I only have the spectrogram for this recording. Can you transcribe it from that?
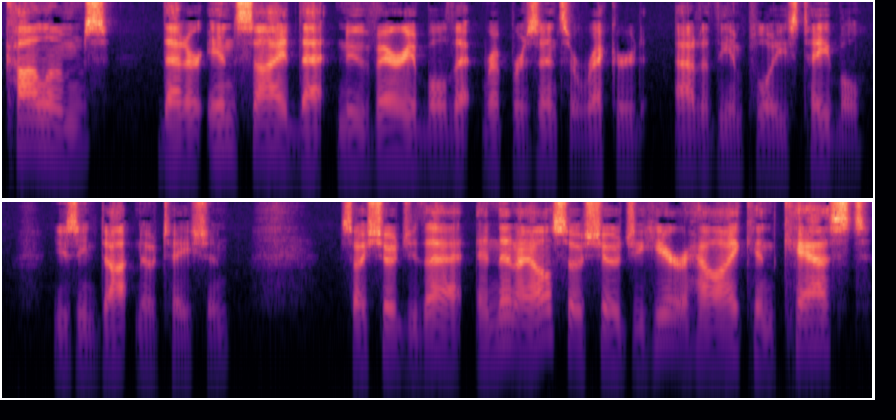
columns that are inside that new variable that represents a record out of the employees table using dot notation. So I showed you that. And then I also showed you here how I can cast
